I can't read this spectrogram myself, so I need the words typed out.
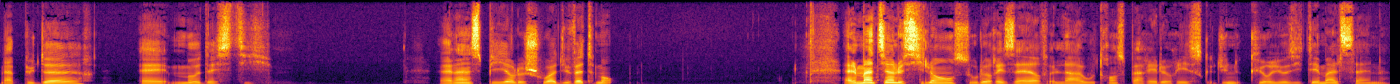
La pudeur est modestie. Elle inspire le choix du vêtement. Elle maintient le silence ou le réserve là où transparaît le risque d'une curiosité malsaine.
